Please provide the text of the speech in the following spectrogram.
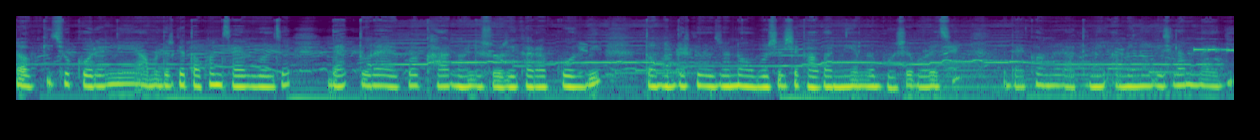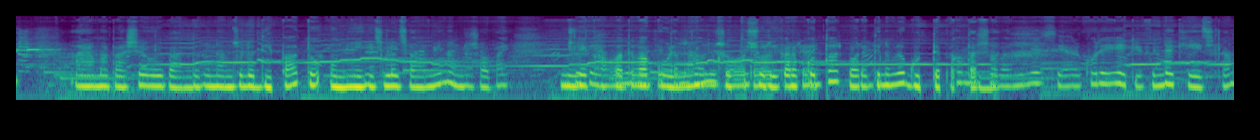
সব কিছু করে নিয়ে আমাদেরকে তখন স্যার বলছে, দেখ, তোরা এরপর খা, নইলে শরীর খারাপ করবি। তো আমাদেরকে ওই জন্য অবশেষে খাবার নিয়ে আমরা বসে পড়েছি। দেখো, আমরা রাতে নিয়ে আমি নিয়ে গেছিলাম ম্যাগি আর আমার পাশে ওই বান্ধবীর নাম ছিল দীপা। তো ও নিয়ে গেছিল চাউমিন। আমরা সবাই মিলে খাওয়া দাওয়া করলাম সত্যি শরীর খারাপ করতো আর পরের দিন আমরা ঘুরতে পারতাম সবাই মিলে শেয়ার করে এই টিফিনটা খেয়েছিলাম।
